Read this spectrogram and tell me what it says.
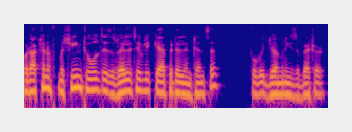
Production of machine tools is relatively capital intensive, for which Germany is a better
